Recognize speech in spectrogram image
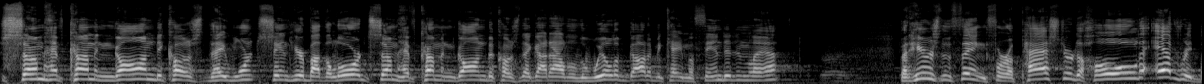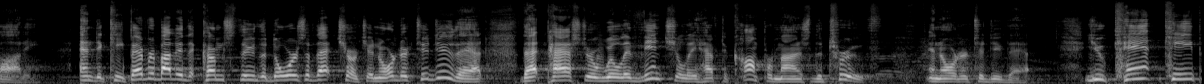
Some have come and gone because they weren't sent here by the Lord. Some have come and gone because they got out of the will of God and became offended and left. But here's the thing for a pastor to hold everybody and to keep everybody that comes through the doors of that church. In order to do that, that pastor will eventually have to compromise the truth in order to do that. You can't keep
